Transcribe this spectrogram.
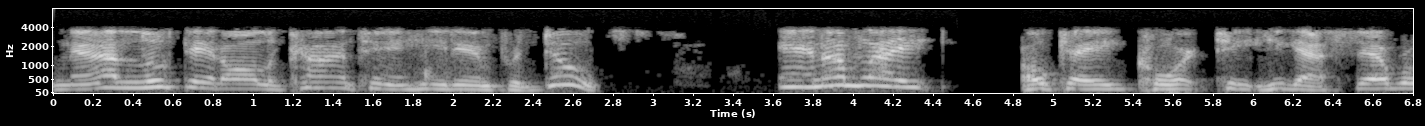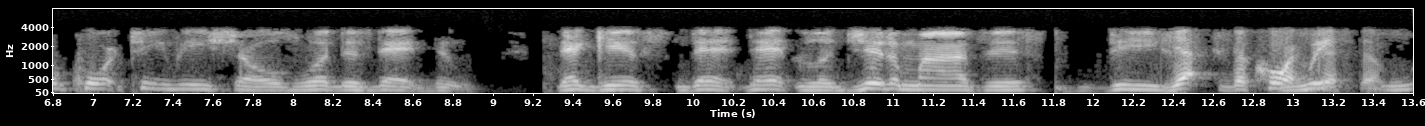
now I looked at all the content he didn't produce, and I'm like, okay, court t- he got several court TV shows. What does that do? That gives that that legitimizes these yep, the court system.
